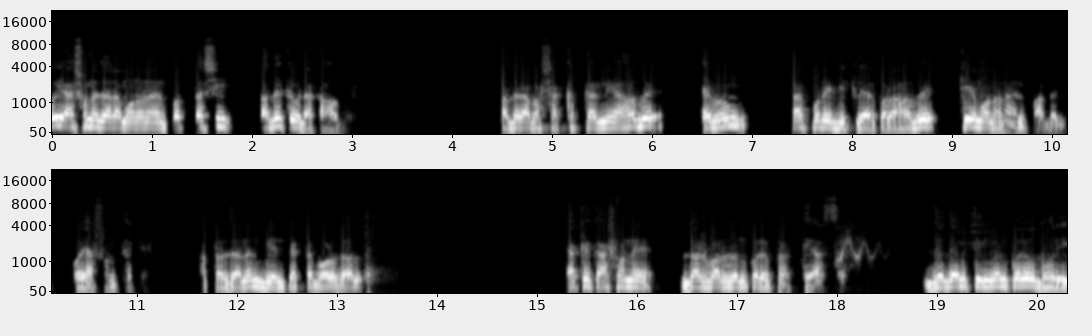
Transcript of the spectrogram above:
ওই আসনে যারা মনোনয়ন প্রত্যাশী তাদেরকেও ডাকা হবে। তাদের আবার সাক্ষাৎকার নেওয়া হবে এবং তারপরে ডিক্লেয়ার করা হবে কে মনোনয়ন পাবেন ওই আসন থেকে। আপনারা জানেন বিএনপি একটা বড় দল। এক এক আসনে দশ বারো জন করে প্রার্থী আছে। যদি আমি তিনজন করেও ধরি,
